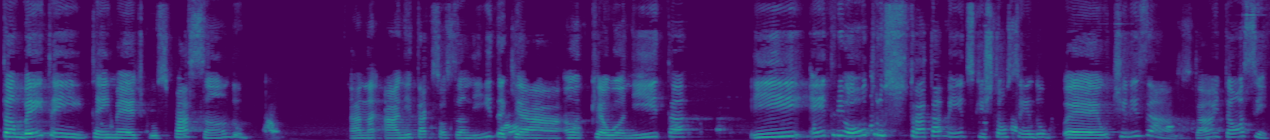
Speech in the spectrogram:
Também tem, tem médicos passando a, a anitaxosanida, que é, a, que é o Anita, e entre outros tratamentos que estão sendo é, utilizados, tá? Então, assim,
